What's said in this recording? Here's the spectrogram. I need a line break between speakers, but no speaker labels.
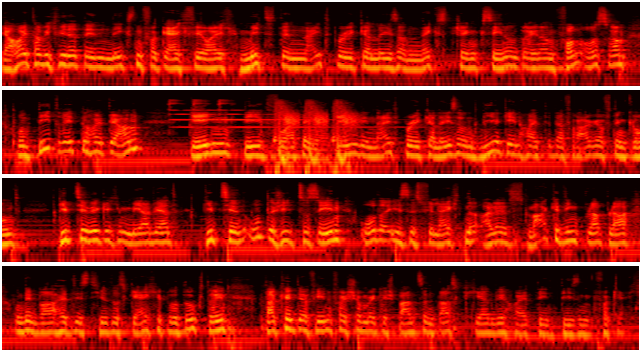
Ja, heute habe ich wieder den nächsten Vergleich für euch mit den Nightbreaker Laser Next Gen Xenonbrennern von Osram. Und die treten heute an gegen die Vorgänger, gegen die Nightbreaker Laser. Und wir gehen heute der Frage auf den Grund, gibt es hier wirklich einen Mehrwert, gibt es hier einen Unterschied zu sehen? Oder ist es vielleicht nur alles Marketing bla bla? Und in Wahrheit ist hier das gleiche Produkt drin. Da könnt ihr auf jeden Fall schon mal gespannt sein, das klären wir heute in diesem Vergleich.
